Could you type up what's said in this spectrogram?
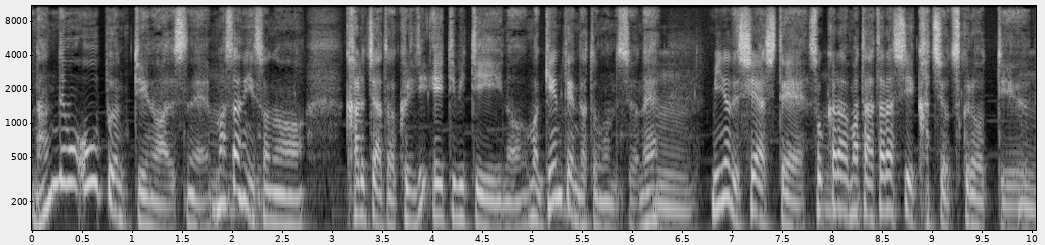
何でもオープンっていうのはですね、うん、まさにそのカルチャーとかクリエイティビティのまあ原点だと思うんですよね、うん、みんなでシェアしてそこからまた新しい価値を作ろうっていう、うん、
